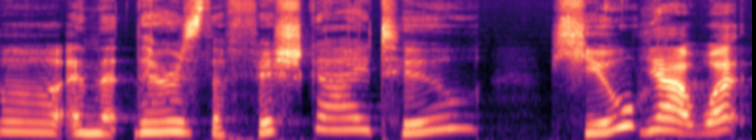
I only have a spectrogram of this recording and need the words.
Oh, and th- there was the fish guy too, Hugh. Yeah, what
